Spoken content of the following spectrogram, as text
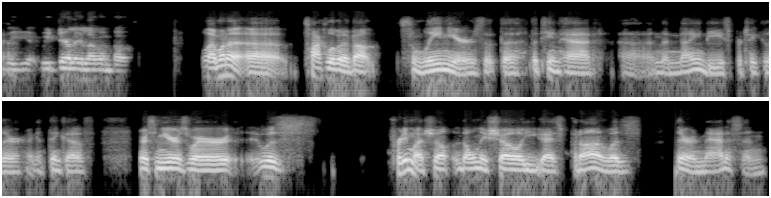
yeah. we we dearly love them both. Well, I want to uh, talk a little bit about some lean years that the, the team had uh, in the 90s, particular. I can think of. There are some years where it was pretty much the only show you guys put on was there in Madison,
